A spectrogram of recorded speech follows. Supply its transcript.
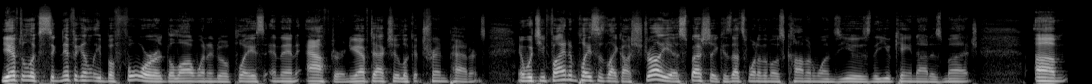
you have to look significantly before the law went into a place and then after and you have to actually look at trend patterns. And what you find in places like Australia especially because that's one of the most common ones used the UK not as much um,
